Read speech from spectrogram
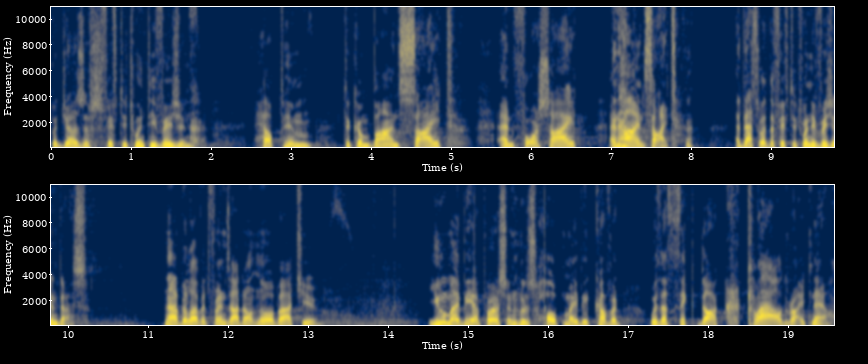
But Joseph's 50 20 vision helped him to combine sight and foresight and hindsight. and that's what the 50 20 vision does. Now, beloved friends, I don't know about you. You may be a person whose hope may be covered with a thick, dark cloud right now.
